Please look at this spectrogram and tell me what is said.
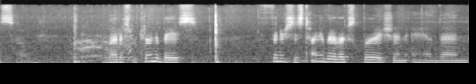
So... Let us return to base. Finish this tiny bit of exploration, and then...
